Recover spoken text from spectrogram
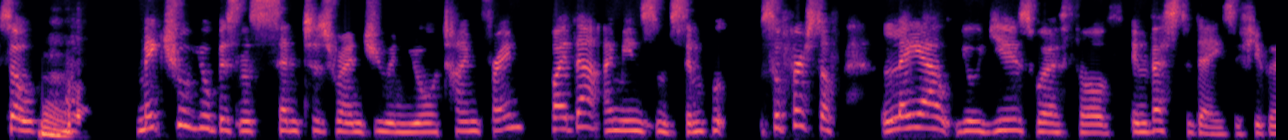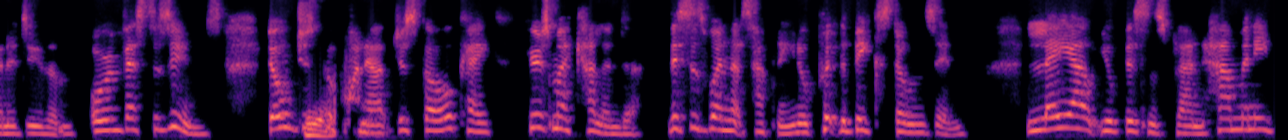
So hmm make sure your business centers around you and your time frame. By that, I mean some simple. So first off, lay out your year's worth of investor days if you're going to do them or investor Zooms. Don't just yeah. put one out. Just go, okay, here's my calendar. This is when that's happening. You know, put the big stones in. Lay out your business plan. How many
